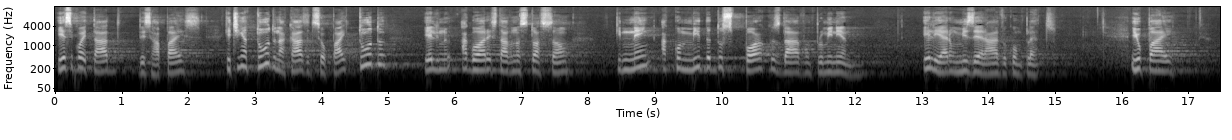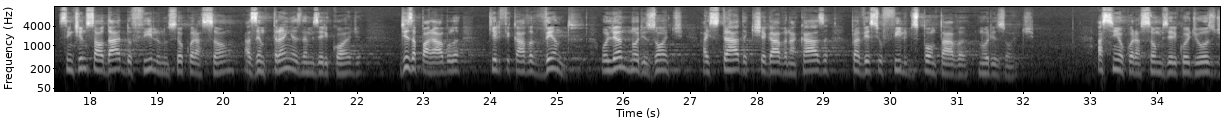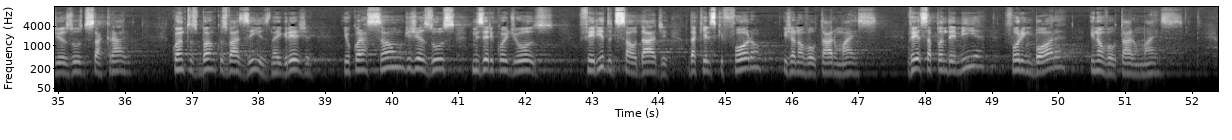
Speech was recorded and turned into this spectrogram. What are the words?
E esse coitado desse rapaz, que tinha tudo na casa de seu pai, tudo, ele agora estava numa situação que nem a comida dos porcos davam para o menino. Ele era um miserável completo. E o pai, sentindo saudade do filho no seu coração, as entranhas da misericórdia, diz a parábola que ele ficava vendo, olhando no horizonte, a estrada que chegava na casa para ver se o filho despontava no horizonte. Assim é o coração misericordioso de Jesus do Sacrário. Quantos bancos vazios na igreja e o coração de Jesus misericordioso, ferido de saudade daqueles que foram e já não voltaram mais. Veio essa pandemia, foram embora e não voltaram mais.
